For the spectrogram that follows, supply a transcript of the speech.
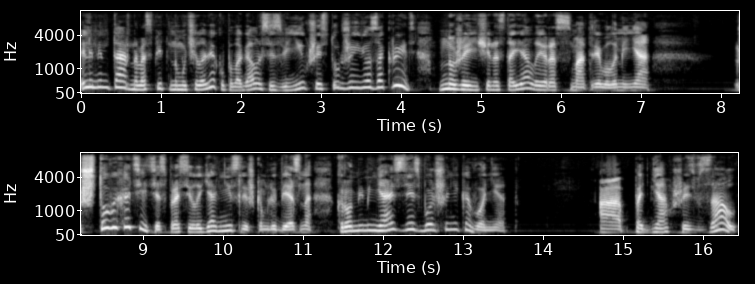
Элементарно воспитанному человеку полагалось, извинившись, тут же ее закрыть, но женщина стояла и рассматривала меня. «Что вы хотите?» — спросила я не слишком любезно. «Кроме меня здесь больше никого нет». а, поднявшись в зал,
